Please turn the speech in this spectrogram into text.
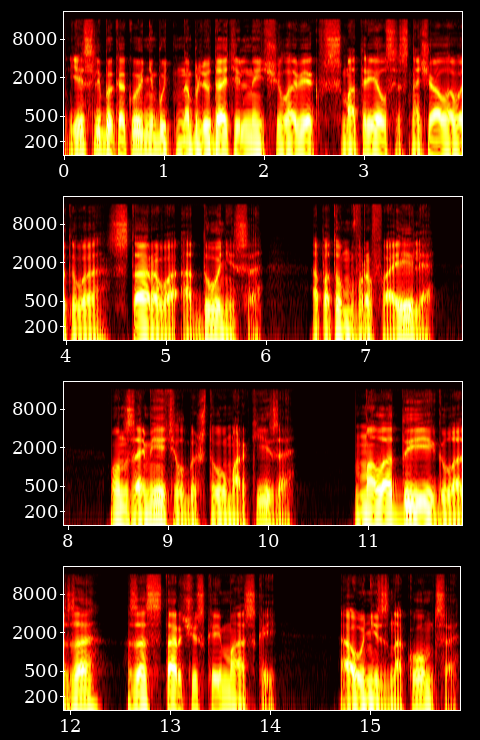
Если бы какой-нибудь наблюдательный человек всмотрелся сначала в этого старого Адониса, а потом в Рафаэля, он заметил бы, что у маркиза молодые глаза за старческой маской, а у незнакомца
